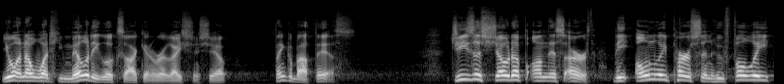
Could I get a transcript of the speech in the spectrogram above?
You want to know what humility looks like in a relationship? Think about this. Jesus showed up on this earth, the only person who fully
